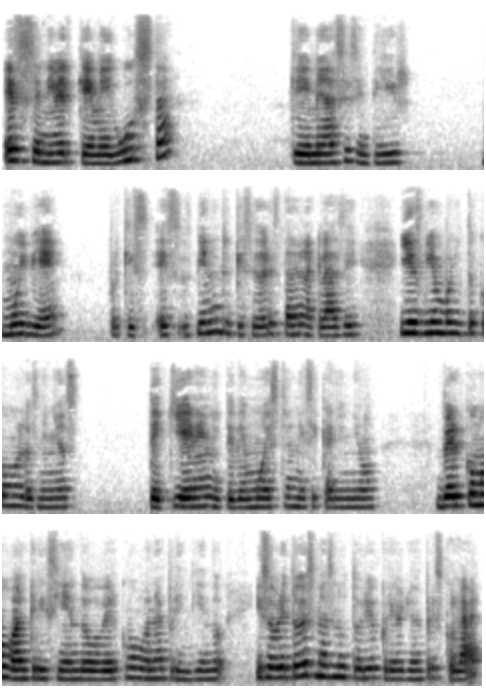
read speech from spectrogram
Ese es el nivel que me gusta, que me hace sentir muy bien, porque es, es, bien enriquecedor estar en la clase y es bien bonito como los niños te quieren y te demuestran ese cariño, ver cómo van creciendo, ver cómo van aprendiendo. Y sobre todo es más notorio, creo yo, en preescolar,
